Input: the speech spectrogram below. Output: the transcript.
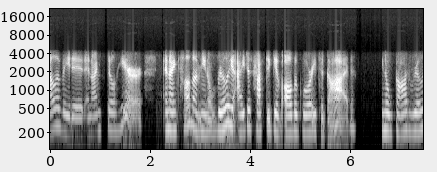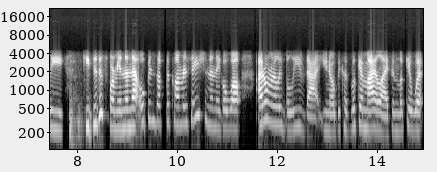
elevated and I'm still here? And I tell them, you know, really I just have to give all the glory to God. You know, God really Mhm. he did this for me and then that opens up the conversation and they go well i don't really believe that you know because look at my life and look at what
